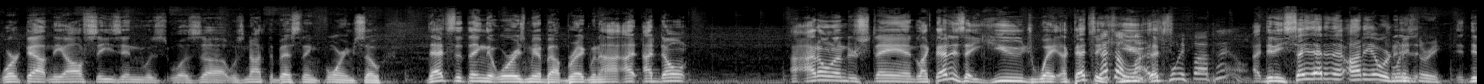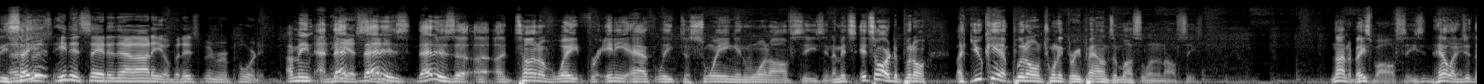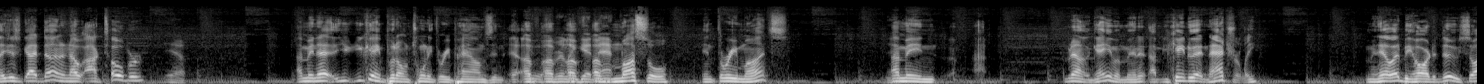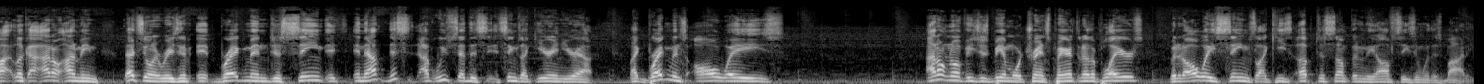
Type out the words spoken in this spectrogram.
worked out in the off season was was uh, was not the best thing for him. So that's the thing that worries me about Bregman. I, I, I don't. I don't understand. Like that is a huge weight. Like that's a that's huge. A lot. That's twenty five pounds. Uh, did he say that in that audio or twenty three? Did, did he say it? He didn't say it in that audio, but it's been reported. I mean that that is it. that is a, a ton of weight for any athlete to swing in one off season. I mean it's it's hard to put on. Like you can't put on twenty three pounds of muscle in an off season. Not in a baseball off season. Hell, yeah. they just got done in October. Yeah. I mean, that, you, you, can't put on 23 pounds in, of, of, really of, of muscle in three months. Yeah. I mean, I've been out of the game a minute. I mean, you can't do that naturally. I mean, hell, that'd be hard to do. So, I, look, I, I don't. I mean, that's the only reason. If it, Bregman just seemed, it, and I, this I, we've said this. It seems like year in year out. Like Bregman's always. I don't know if he's just being more transparent than other players, but it always seems like he's up to something in the offseason with his body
